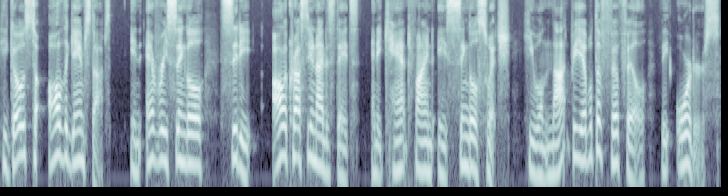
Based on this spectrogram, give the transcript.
He goes to all the GameStops in every single city all across the United States and he can't find a single Switch. He will not be able to fulfill the orders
